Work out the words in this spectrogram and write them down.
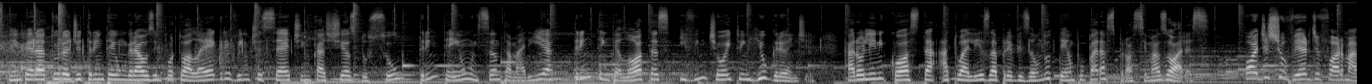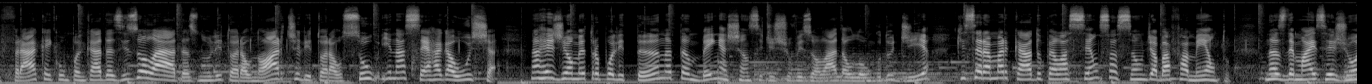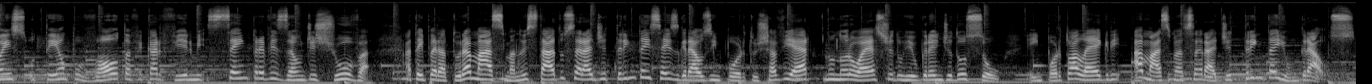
Temperatura de 31 graus em Porto Alegre, 27 em Caxias do Sul, 31 em Santa Maria, 30 em Pelotas e 28 em Rio Grande. Caroline Costa atualiza a previsão do tempo para as próximas horas. Pode chover de forma fraca e com pancadas isoladas no litoral norte, litoral sul e na Serra Gaúcha. Na região metropolitana, também há chance de chuva isolada ao longo do dia, que será marcado pela sensação de abafamento. Nas demais regiões, o tempo volta a ficar firme, sem previsão de chuva. A temperatura máxima no estado será de 36 graus em Porto Xavier, no noroeste do Rio Grande do Sul. Em Porto Alegre, a máxima será de 31 graus.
